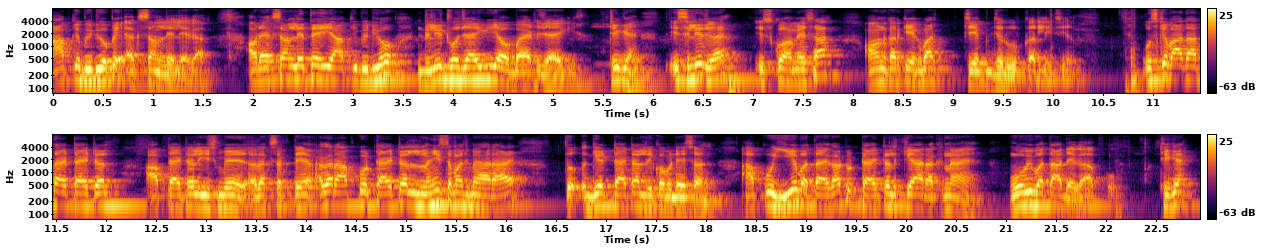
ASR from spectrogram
आपके वीडियो पे एक्शन ले लेगा। और एक्शन लेते ही आपकी वीडियो डिलीट हो जाएगी या बैठ जाएगी। ठीक है? इसलिए जो है, इसको हमेशा ऑन करके एक बार चेक ज़रूर कर लीजिए। उसके बाद आता है टाइटल आप टाइटल इसमें रख सकते हैं। अगर आपको टाइटल नहीं समझ में आ रहा है तो गेट टाइटल रिकमेंडेशन आपको ये बताएगा तो टाइटल क्या रखना है, वो भी बता देगा आपको, ठीक है?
